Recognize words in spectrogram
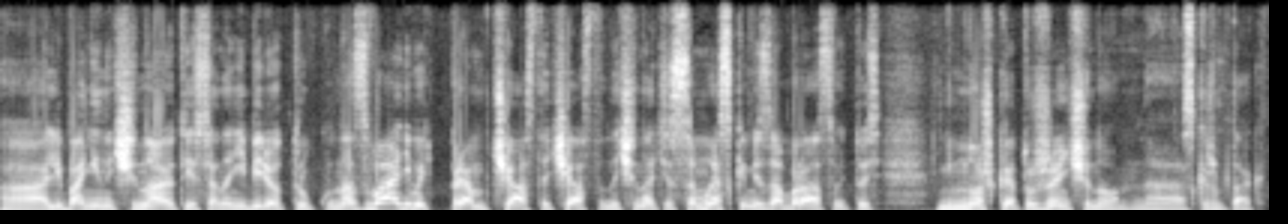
А, либо они начинают, если она не берет трубку, названивать, прям часто-часто начинать смс-ками забрасывать. То есть немножко эту женщину, а, скажем так,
